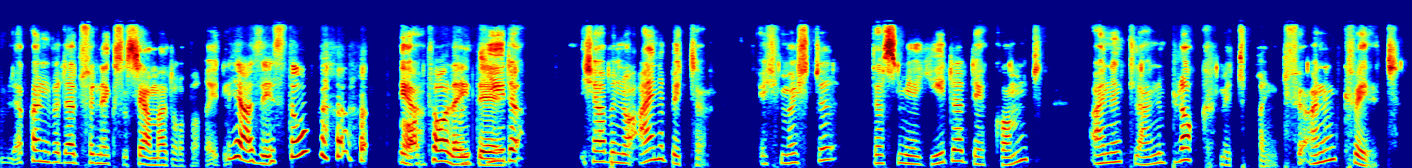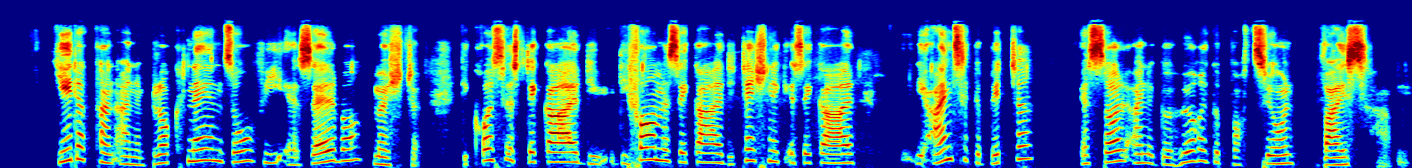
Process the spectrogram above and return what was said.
Da können wir dann für nächstes Jahr mal drüber reden. Ja, siehst du? ja, oh, tolle Idee. Jeder, ich habe nur eine Bitte. Ich möchte, dass mir jeder, der kommt, einen kleinen Block mitbringt für einen Quilt. Jeder kann einen Block nähen, so wie er selber möchte. Die Größe ist egal, die, die Form ist egal, die Technik ist egal. Die einzige Bitte, es soll eine gehörige Portion Weiß haben.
